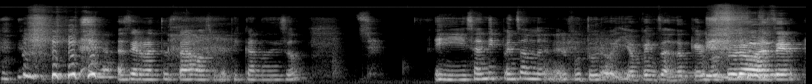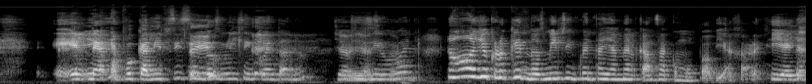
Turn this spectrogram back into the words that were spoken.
hace rato estábamos platicando de eso. Y Sandy pensando en el futuro y yo pensando que el futuro va a ser el, apocalipsis en 2050, ¿no? Yo, digo, bueno. No, yo creo que en 2050 ya me alcanza como para viajar. Y ella,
